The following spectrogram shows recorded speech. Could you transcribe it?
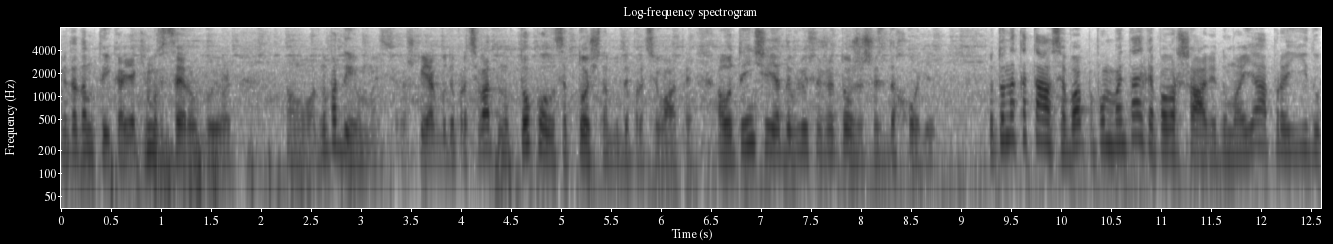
методом тика, як і ми все робили. От. Ну, подивимось, що як буде працювати. Ну, то колесо точно буде працювати. А от інші, я дивлюсь, вже теж щось доходять. Ото накатався, ба- пам'ятаєте, по Варшаві. Думаю, я проїду,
